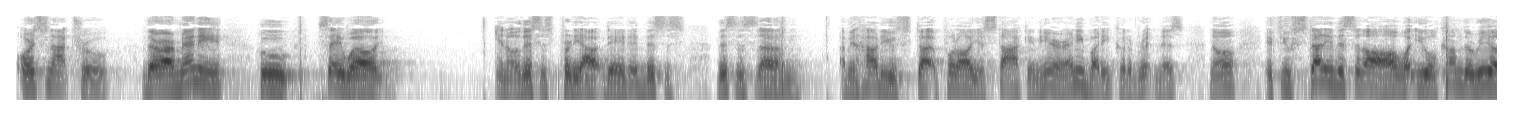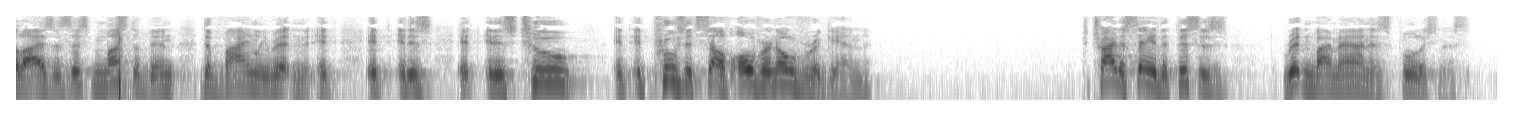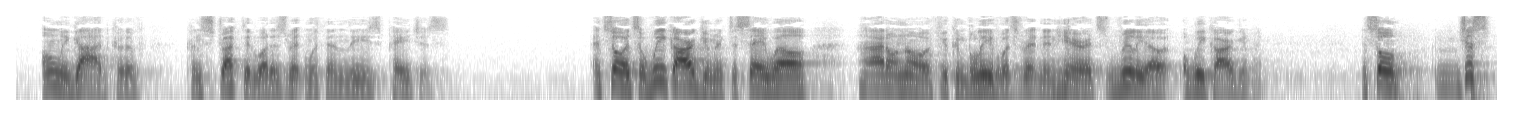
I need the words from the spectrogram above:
or it's not true. There are many who say, well, you know, this is pretty outdated. This is this is um, I mean, how do you put all your stock in here? Anybody could have written this. No, if you study this at all, what you will come to realize is this must have been divinely written. It, it, it, is, it, it is too, it, it proves itself over and over again. To try to say that this is written by man is foolishness. Only God could have constructed what is written within these pages. And so it's a weak argument to say, well, I don't know if you can believe what's written in here. It's really a, a weak argument. And so just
